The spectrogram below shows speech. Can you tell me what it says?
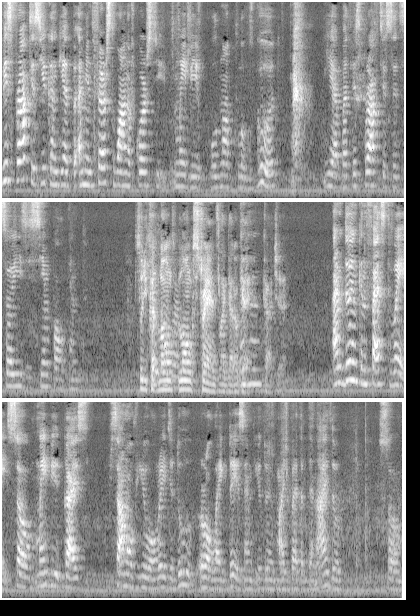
With practice, you can get. I mean, first one, of course, you- maybe will not look good. Yeah, but with practice, it's so easy, simple, and So you cut long, over. long strands like that. Okay. Mhm. Gotcha. I'm doing in fast way. So maybe, guys, some of you already do roll like this, and you're doing much better than I do. So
